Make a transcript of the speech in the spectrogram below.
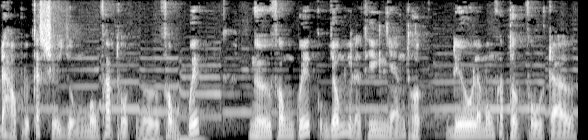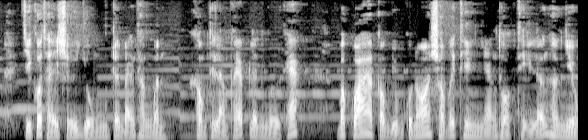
đã học được cách sử dụng môn pháp thuật ngự phong quyết. Ngự phong quyết cũng giống như là thiên nhãn thuật, đều là môn pháp thuật phụ trợ, chỉ có thể sử dụng trên bản thân mình, không thể làm phép lên người khác. Bất quá công dụng của nó so với thiên nhãn thuật thì lớn hơn nhiều.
